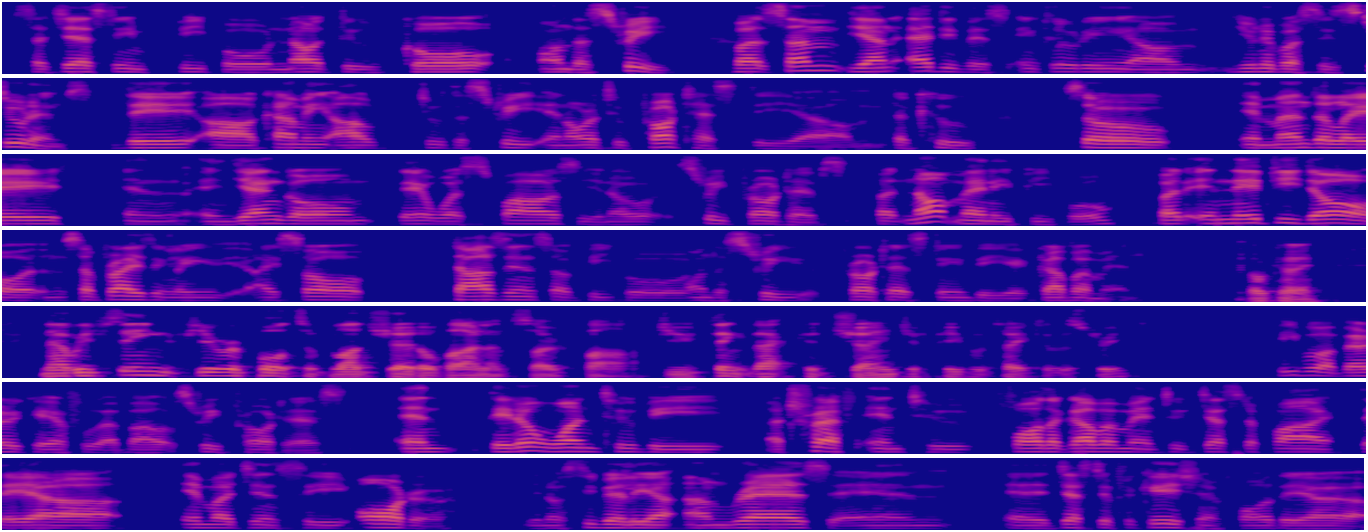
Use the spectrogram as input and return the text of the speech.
suggesting people not to go on the street. But some young activists, including um, university students, they are coming out to the street in order to protest the um, the coup. So in Mandalay, in, in Yangon, there was sparse, you know, street protests, but not many people. But in Naypyidaw, surprisingly, I saw dozens of people on the street protesting the government. Okay. Now we've seen few reports of bloodshed or violence so far. Do you think that could change if people take to the streets? People are very careful about street protests, and they don't want to be a trap into for the government to justify their emergency order. You know, civilian unrest and a justification for their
